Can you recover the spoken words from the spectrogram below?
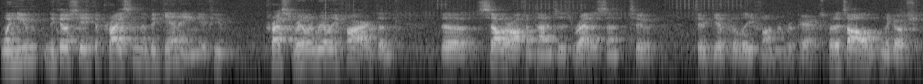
when you negotiate the price in the beginning, if you press really, really hard, the, the seller oftentimes is reticent to, to give relief on the repairs. But it's all negotiable.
